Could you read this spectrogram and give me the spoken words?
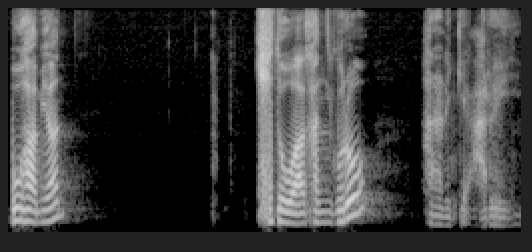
뭐 하면 기도와 간구로 하나님께 아뢰이며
